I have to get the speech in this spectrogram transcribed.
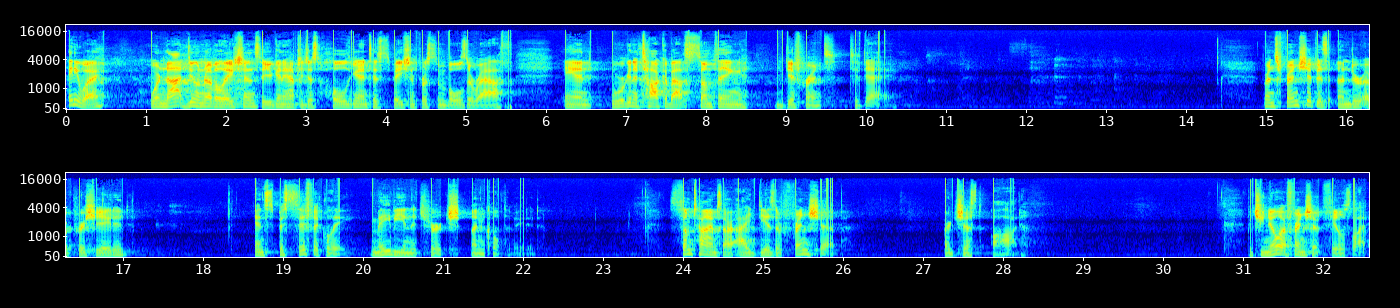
anyway, we're not doing Revelation, so you're going to have to just hold your anticipation for some bowls of wrath. And we're going to talk about something different today. Friends, friendship is underappreciated, and specifically, maybe in the church, uncultivated. Sometimes our ideas of friendship are just odd. But you know what friendship feels like.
